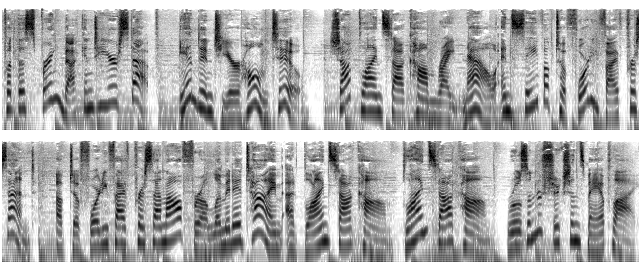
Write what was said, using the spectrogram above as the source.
put the spring back into your step and into your home, too. Shop Blinds.com right now and save up to 45%. Up to 45% off for a limited time at Blinds.com. Blinds.com. Rules and restrictions may apply.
